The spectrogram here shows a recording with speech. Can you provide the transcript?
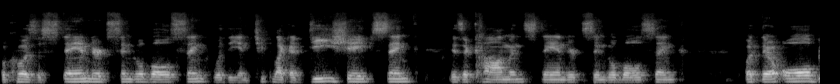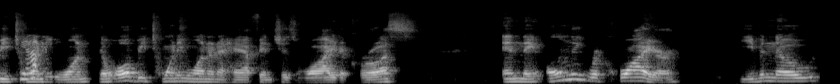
because a standard single bowl sink with the like a D-shaped sink is a common standard single bowl sink, but they'll all be Yep. 21. They'll all be 21 and a half inches wide across, and they only require, even though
